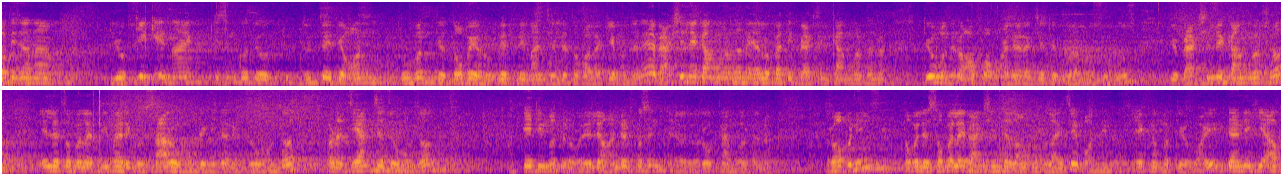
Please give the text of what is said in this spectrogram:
कतिजना यो के के नयाँ किसिमको त्यो जुन चाहिँ त्यो अनप्रुभन त्यो दबाईहरू बेच्ने मान्छेहरूले तपाईँलाई के भन्छन् ए भ्याक्सिनले काम गर्दैन एलोप्याथिक भ्याक्सिन काम गर्दैन। त्यो भनेर अफवा फैलाएर चाहिँ त्यो कुरा नसुन्नुहोस् यो भ्याक्सिनले काम गर्छ यसले तपाईँलाई बिमारीको साह्रो हुनुदेखि चाहिँ जोगाउँछ एउटा ज्यान चाहिँ जोगाउँछ त्यति मात्र हो। यसले हन्ड्रेड पर्सेन्ट रोकथाम गर्दैन। र पनि तपाईँले सबैलाई भ्याक्सिन चाहिँ लाउनुको लागि चाहिँ भनिदिनुहोस्। एक नम्बर त्यो भयो है त्यहाँदेखि अब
